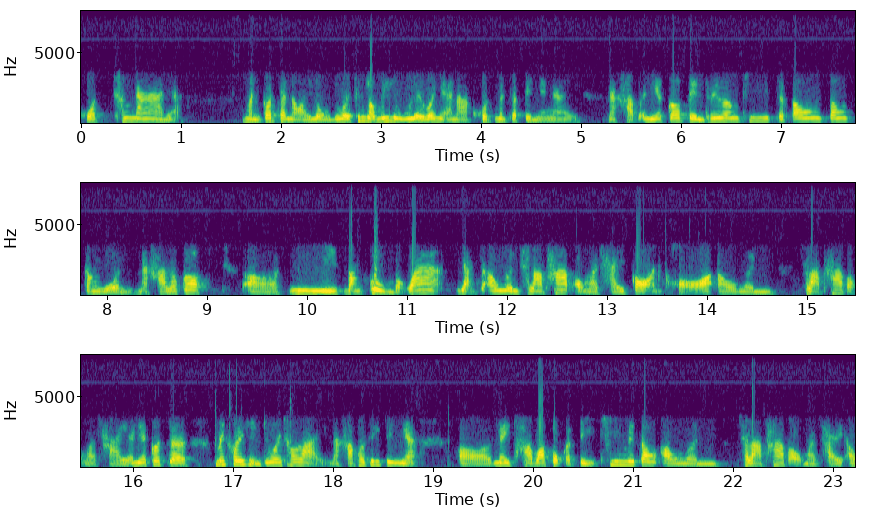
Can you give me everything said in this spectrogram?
คตข้างหน้าเนี่ย มันก็จะน้อยลงด้วย ซึ่งเราไม่รู้เลยว่าในอนาคตมันจะเป็นยังไงนะคะอันนี้ก็เป็นเรื่องที่จะต้องต้องกังวลนะคะ แล้วก็มีบางกลุ่มบอกว่าอยากจะเอาเงินชราภาพออกมาใช้ก่อนขอเอาเงิน ชราภาพออกมาใช้ อันนี้ก็จะไม่ค่อยเห็นด้วยเท่าไหร่นะคะ เพราะจริงๆเนี่ยในภาวะปกติที่ไม่ต้องเอาเงินชราภาพออกมาใช้เอา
